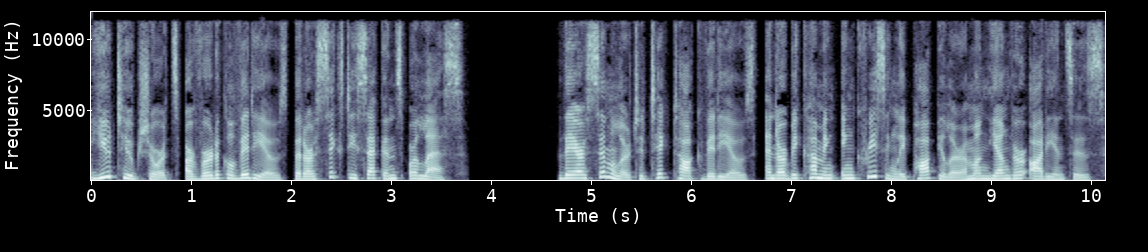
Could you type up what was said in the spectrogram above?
YouTube Shorts are vertical videos that are 60 seconds or less. They are similar to TikTok videos and are becoming increasingly popular among younger audiences.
